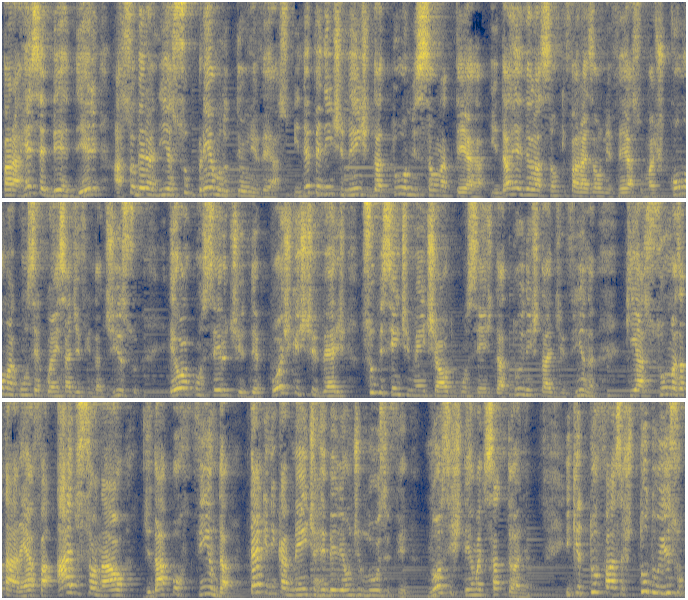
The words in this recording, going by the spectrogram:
para receber dele a soberania suprema do teu universo. Independentemente da tua missão na Terra e da revelação que farás ao universo, mas como uma consequência advinda disso, eu aconselho-te, depois que estiveres suficientemente autoconsciente da tua identidade divina, que assumas a tarefa adicional de dar por finda, tecnicamente, a rebelião de Lúcifer no sistema de Satânia e que tu faças tudo isso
